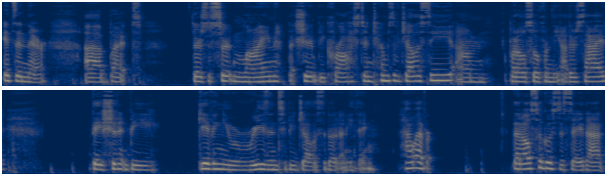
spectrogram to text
it's in there. Uh, but there's a certain line that shouldn't be crossed in terms of jealousy um, but also from the other side they shouldn't be giving you a reason to be jealous about anything. However that also goes to say that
